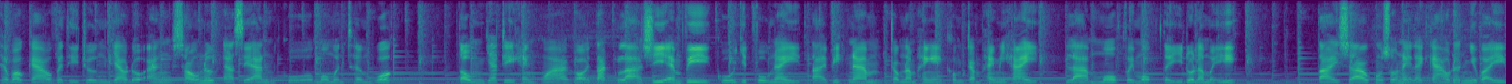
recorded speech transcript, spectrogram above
theo báo cáo về thị trường giao đồ ăn 6 nước ASEAN của Momentum Work, tổng giá trị hàng hóa gọi tắt là GMV của dịch vụ này tại Việt Nam trong năm 2022 là 1,1 tỷ đô la Mỹ. Tại sao con số này lại cao đến như vậy?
